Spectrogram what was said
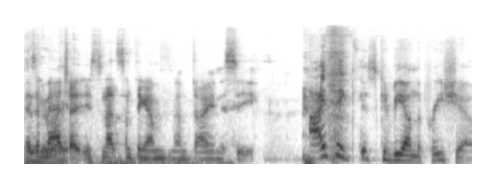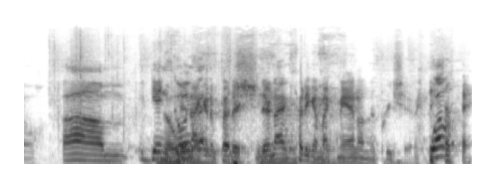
as a match, right. it's not something I'm I'm dying to see. I think this could be on the pre-show. Um, again, no, going they're not going to put a, they're not putting a McMahon on the pre-show. Well, right.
